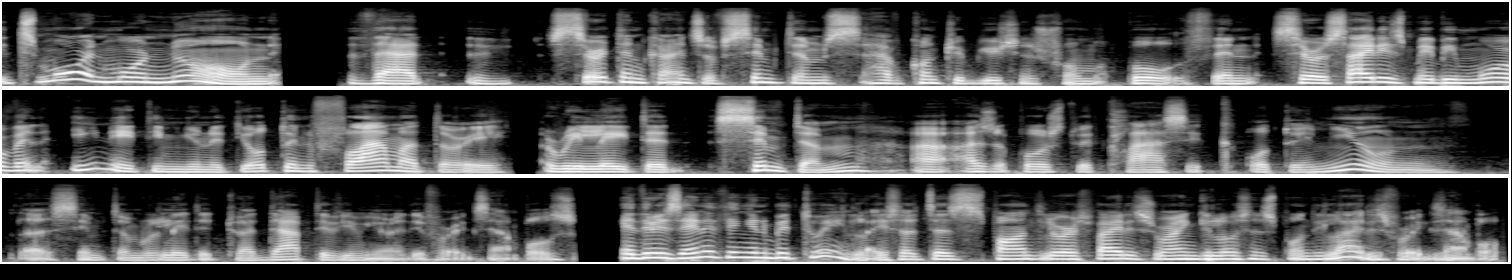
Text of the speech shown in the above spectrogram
It's more and more known that certain kinds of symptoms have contributions from both. And serositis may be more of an innate immunity, autoinflammatory related symptom, uh, as opposed to a classic autoimmune uh, symptom related to adaptive immunity, for example. So, and there is anything in between, like such as spondyloarthritis or ankylosing spondylitis, for example.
